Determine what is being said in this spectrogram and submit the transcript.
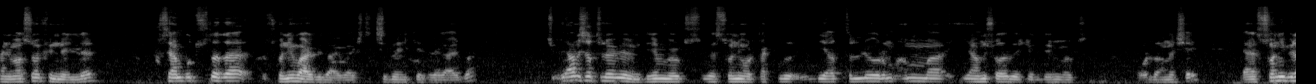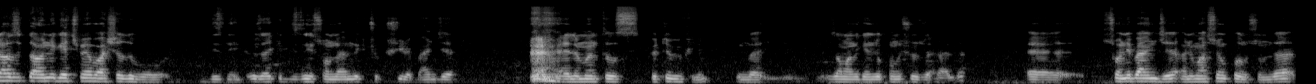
animasyon filmleriyle Sam Butus'ta da Sony vardı galiba işte çizmeli kedide galiba. Yanlış hatırlayabilirim. DreamWorks ve Sony ortaklığı diye hatırlıyorum ama yanlış olabilir çünkü DreamWorks orada ana şey. Yani Sony birazcık daha öne geçmeye başladı bu Disney. Özellikle Disney son dönemdeki çöküşüyle bence Elementals kötü bir film. Bunda zamanı gelince konuşuruz herhalde. Ee, Sony bence animasyon konusunda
